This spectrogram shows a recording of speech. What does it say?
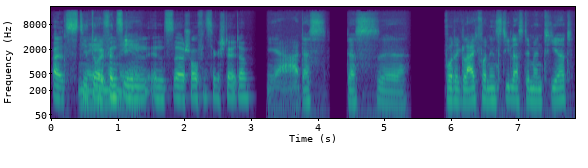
als die Nee, Dolphins nee, nee. ihn ins äh, Schaufenster gestellt haben. Ja, das, das äh, wurde gleich von den Steelers dementiert,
